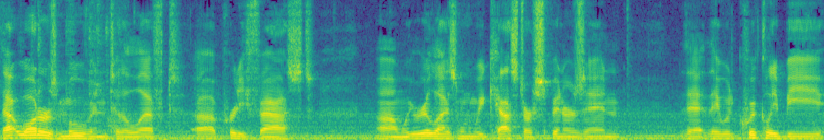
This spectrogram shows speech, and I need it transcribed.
that water is moving to the left uh, pretty fast. Um, we realized when we cast our spinners in that they would quickly be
